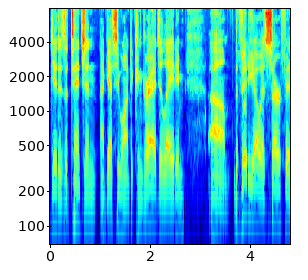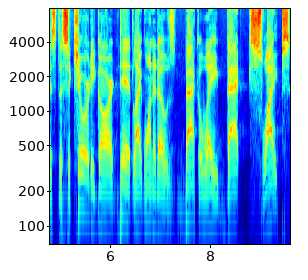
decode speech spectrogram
get his attention. I guess she wanted to congratulate him. Um, the video has surfaced. The security guard did like one of those back away back swipes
